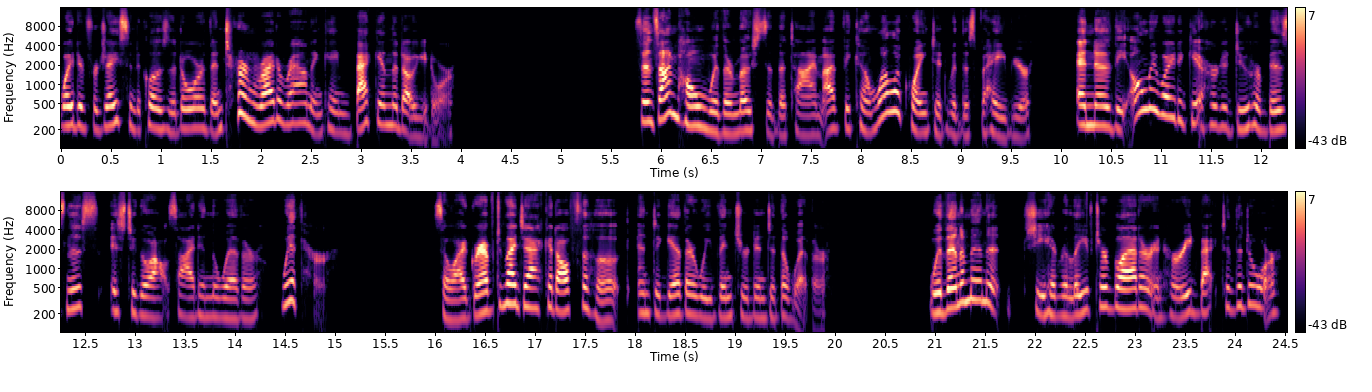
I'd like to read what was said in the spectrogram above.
waited for Jason to close the door, then turned right around and came back in the doggy door. Since I'm home with her most of the time, I've become well acquainted with this behavior and know the only way to get her to do her business is to go outside in the weather with her. So I grabbed my jacket off the hook, and together we ventured into the weather. Within a minute, she had relieved her bladder and hurried back to the door.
